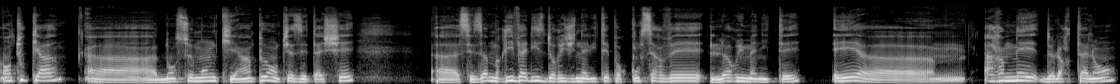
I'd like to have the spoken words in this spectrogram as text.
En tout cas, euh, dans ce monde qui est un peu en pièces détachées, euh, ces hommes rivalisent d'originalité pour conserver leur humanité et euh, armés de leur talent,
